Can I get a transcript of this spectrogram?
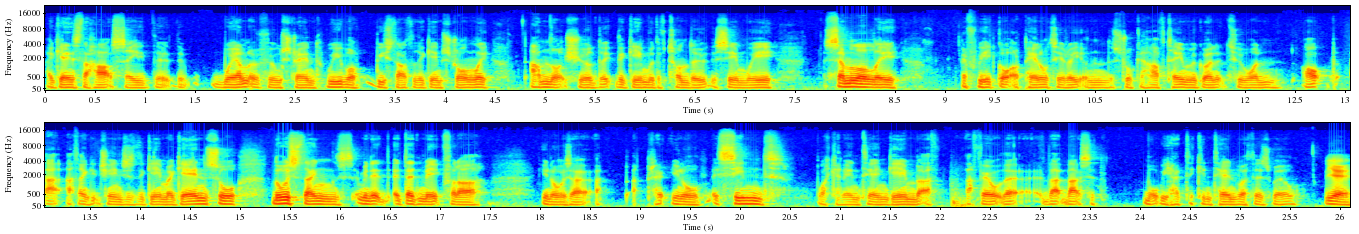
against the Hearts side that, that weren't at full strength. We were we started the game strongly. I'm not sure that the game would have turned out the same way. Similarly, if we had got our penalty right on the stroke of half time, we go in at 2 1 up, I, I think it changes the game again. So, those things, I mean, it, it did make for a, you know, it was a, a, a you know, it seemed like an end to end game, but I, I felt that, that that's what we had to contend with as well. Yeah.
